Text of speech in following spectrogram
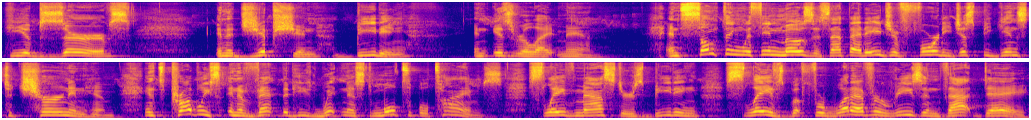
he observes an Egyptian beating an Israelite man. And something within Moses at that age of 40 just begins to churn in him. And it's probably an event that he's witnessed multiple times slave masters beating slaves. But for whatever reason, that day,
